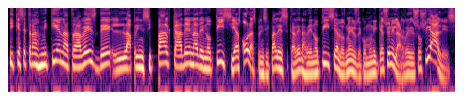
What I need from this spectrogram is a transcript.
y que se transmitían a través de la principal cadena de noticias o las principales cadenas de noticias, los medios de comunicación y las redes sociales.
